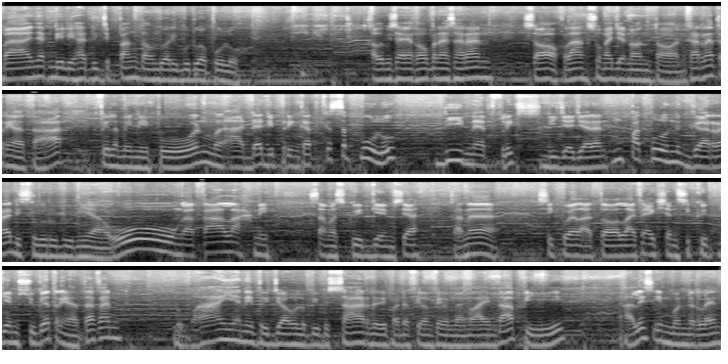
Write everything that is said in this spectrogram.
banyak dilihat di Jepang tahun 2020. Kalau misalnya kamu penasaran, sok langsung aja nonton. Karena ternyata film ini pun ada di peringkat ke-10 di Netflix di jajaran 40 negara di seluruh dunia. Oh, nggak kalah nih sama Squid Games ya. Karena sequel atau live action Squid Games juga ternyata kan lumayan itu jauh lebih besar daripada film-film yang lain. Tapi Alice in Wonderland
